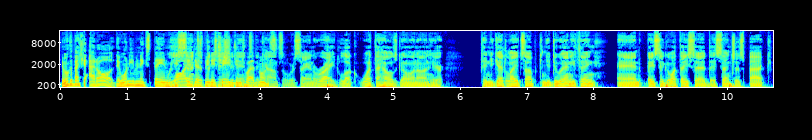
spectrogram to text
They won't get back to you at all. They won't even explain We why sent there's been a change in 12 the months. Council. We're saying, right, look, what the hell's going on here? Can you get lights up? Can you do anything? And basically, what they said, they sent us back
